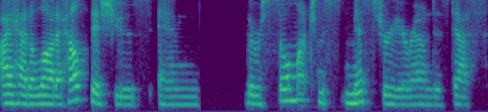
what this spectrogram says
I had a lot of health issues and there was so much mystery around his death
